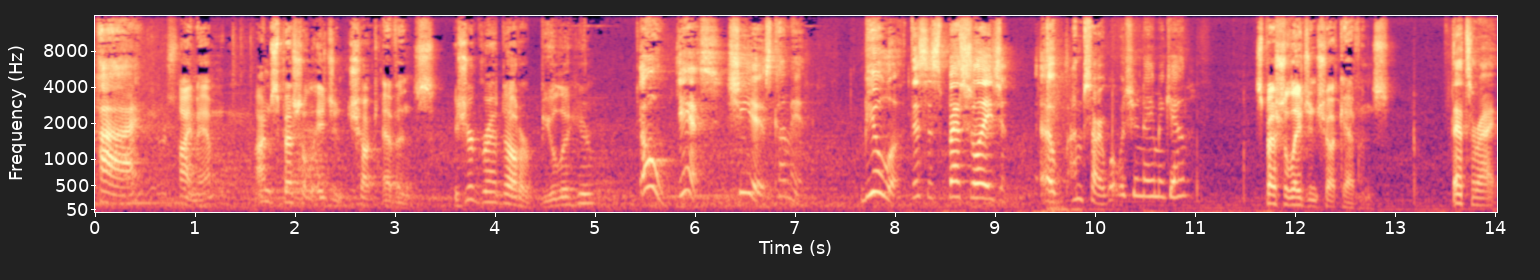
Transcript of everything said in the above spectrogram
Hi. Hi, ma'am. I'm Special Agent Chuck Evans. Is your granddaughter Beulah here? Oh, yes, she is. Come in. Beulah, this is Special Agent. Oh, I'm sorry, what was your name again? Special Agent Chuck Evans. That's right.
